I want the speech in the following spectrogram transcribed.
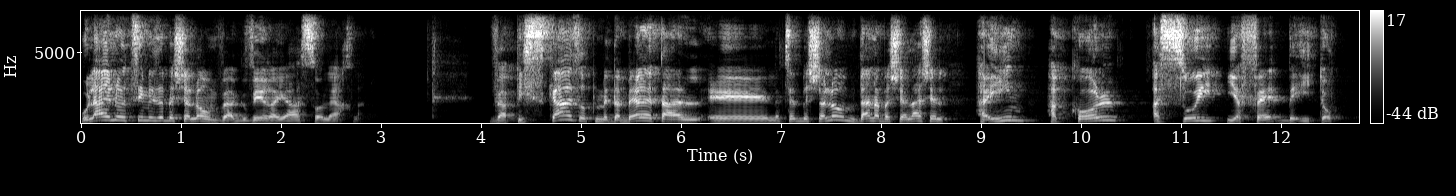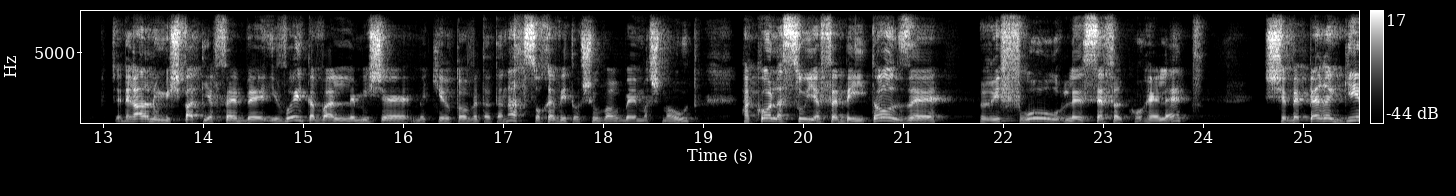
אולי היינו יוצאים מזה בשלום והגביר היה סולח לנו. והפסקה הזאת מדברת על אה, לצאת בשלום, דנה בשאלה של האם הכל עשוי יפה בעיתו. שנראה לנו משפט יפה בעברית, אבל למי שמכיר טוב את התנ"ך, סוחב איתו שוב הרבה משמעות. הכל עשוי יפה בעיתו זה רפרור לספר קהלת, שבפרק ג'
